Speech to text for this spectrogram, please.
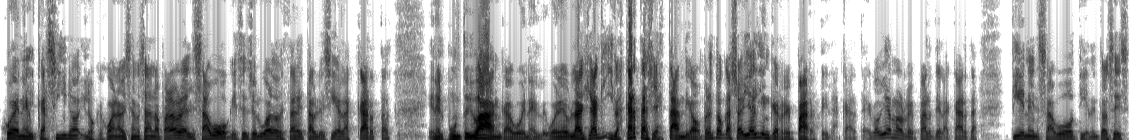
juega en el casino y los que juegan a veces no saben la palabra, el sabó, que es ese lugar donde están establecidas las cartas en el punto y banca o en el, o en el blackjack y las cartas ya están, digamos, pero en todo caso hay alguien que reparte las cartas. El gobierno reparte las cartas, tiene el sabó, tiene. Entonces,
